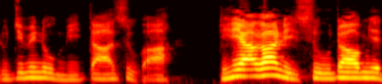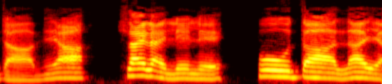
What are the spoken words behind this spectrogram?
လူကြီးမင်းတို့မိသားစုအားဒီနေရာကနေစူတောင်းမြစ်တာများလှိုက်လိုက်လဲလဲပိုတာလိုက်ရ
